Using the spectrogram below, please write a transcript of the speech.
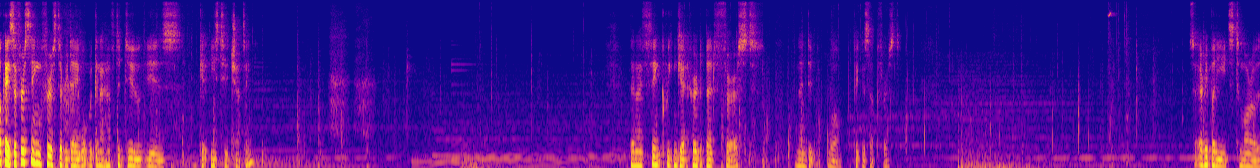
Okay, so first thing first every day, what we're going to have to do is get these two chatting. Then I think we can get her to bed first. And then do, well, pick this up first. So everybody eats tomorrow.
